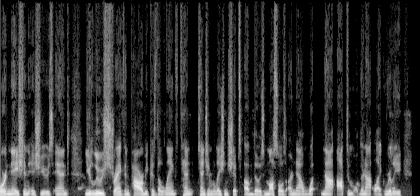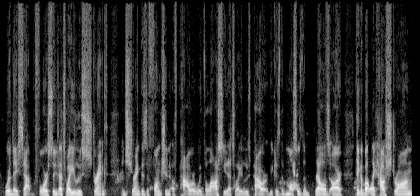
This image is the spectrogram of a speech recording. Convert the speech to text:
Coordination issues and you lose strength and power because the length ten- tension relationships of those muscles are now what not optimal. They're not like really where they sat before. So that's why you lose strength and strength is a function of power with velocity. That's why you lose power because the muscles themselves are think about like how strong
